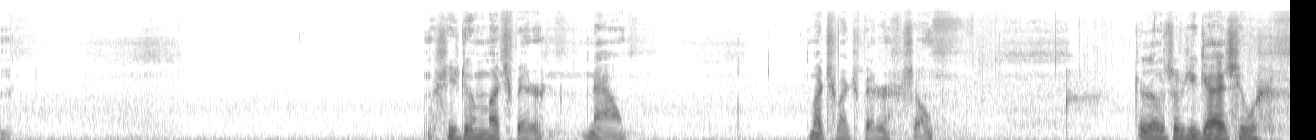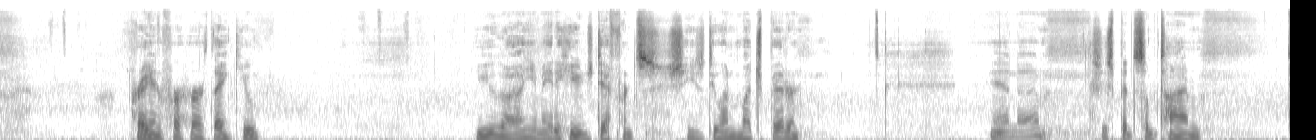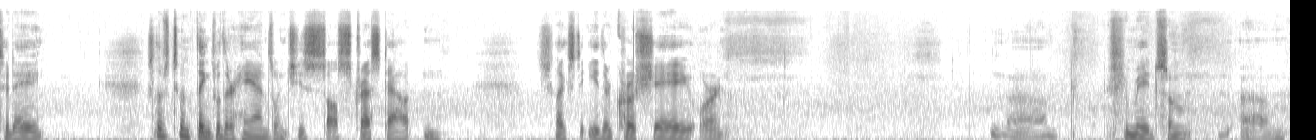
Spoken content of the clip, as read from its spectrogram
and she's doing much better now. Much, much better. So, to those of you guys who were praying for her, thank you. You uh, you made a huge difference. She's doing much better, and uh, she spent some time today. She loves doing things with her hands when she's all stressed out, and she likes to either crochet or uh, she made some um,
